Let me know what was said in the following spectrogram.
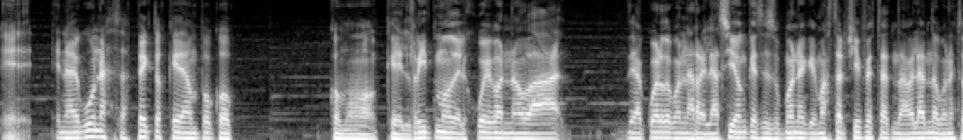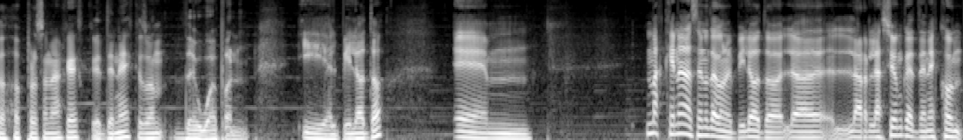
eh, en algunos aspectos queda un poco como que el ritmo del juego no va de acuerdo con la relación que se supone que Master Chief está hablando con estos dos personajes que tenés, que son The Weapon y el piloto. Em, más que nada se nota con el piloto. La, la relación que tenés con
